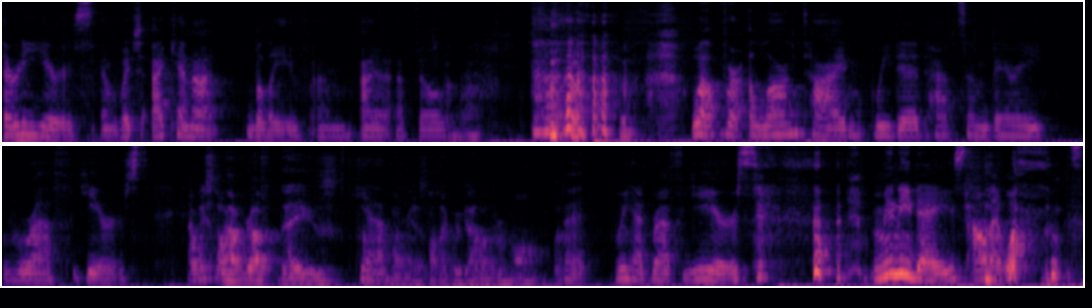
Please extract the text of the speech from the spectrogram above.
thirty years, which I cannot believe. Um, I I feel Been rough. well for a long time. We did have some very rough years, And we still have rough days. Yeah. I mean, it's not like we got over them all. But but we had rough years, many days all at once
